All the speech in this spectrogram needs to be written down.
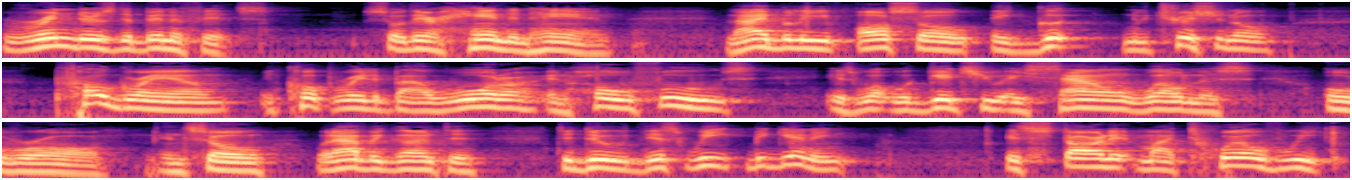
renders the benefits. So they're hand in hand. And I believe also a good nutritional program incorporated by water and whole foods is what will get you a sound wellness overall. And so, what I've begun to, to do this week beginning is started my 12 week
